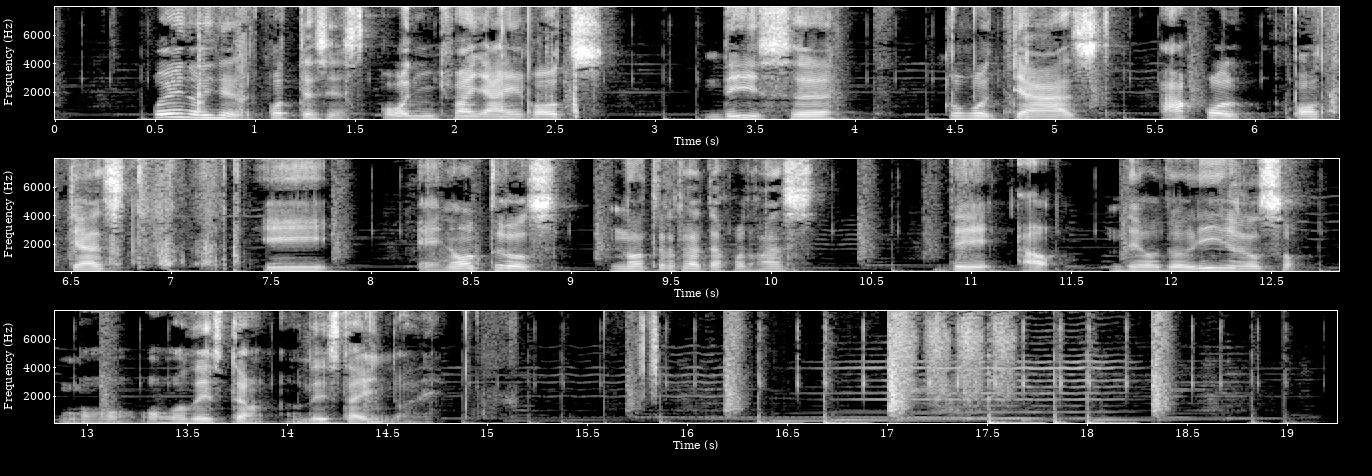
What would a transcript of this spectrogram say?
Pueden oír el podcast en Spotify, iRods, Deezer, Google Cast, Apple Podcast y en otros en otras plataformas de de audiolibros o, o de, esta, de esta índole.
